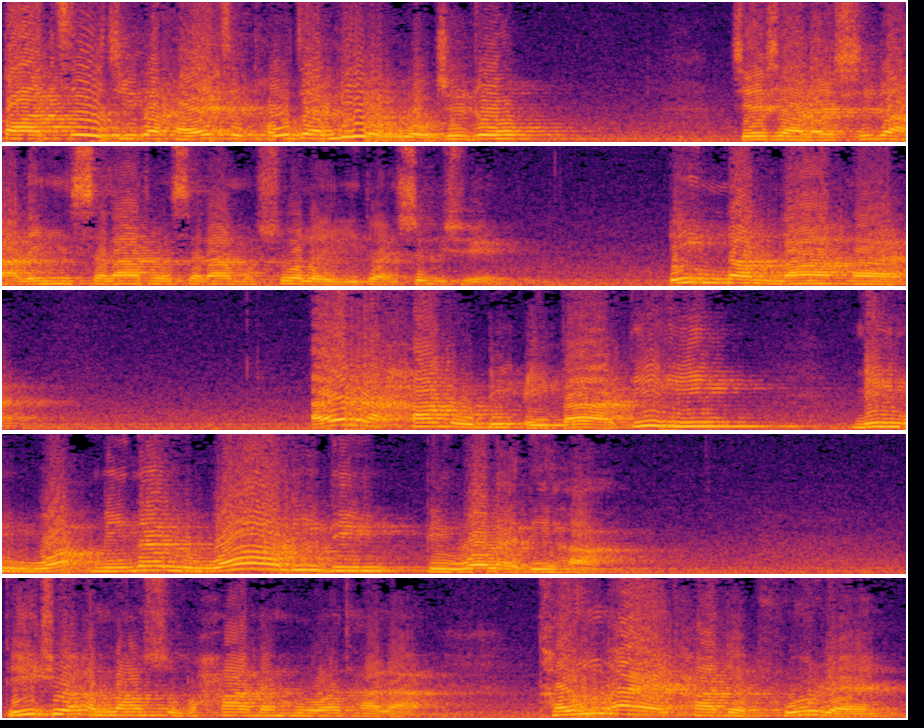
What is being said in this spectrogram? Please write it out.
把自己的孩子投在烈火之中。接下来，使者阿里·斯拉特·斯拉姆说了一段圣训：“Inna Allah arhamu bi ibadihi min wa min al-walidi bi waladiha。”的确，安拉苏布哈纳胡瓦塔拉疼爱他的仆人。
